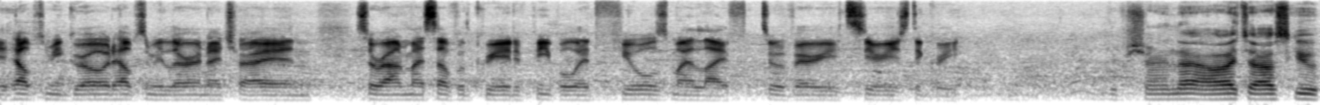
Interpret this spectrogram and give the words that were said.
it helps me grow. It helps me learn. I try and surround myself with creative people. It fuels my life to a very serious degree. Thank you for sharing that. I'd like to ask you,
